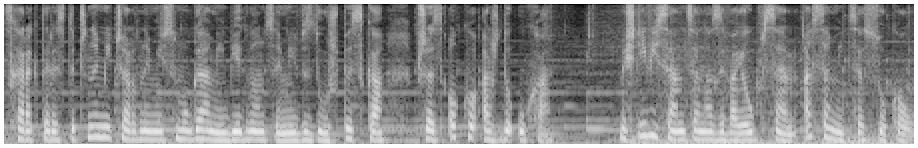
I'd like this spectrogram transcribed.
z charakterystycznymi czarnymi smugami biegnącymi wzdłuż pyska, przez oko aż do ucha. Myśliwi samca nazywają psem, a samicę suką.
